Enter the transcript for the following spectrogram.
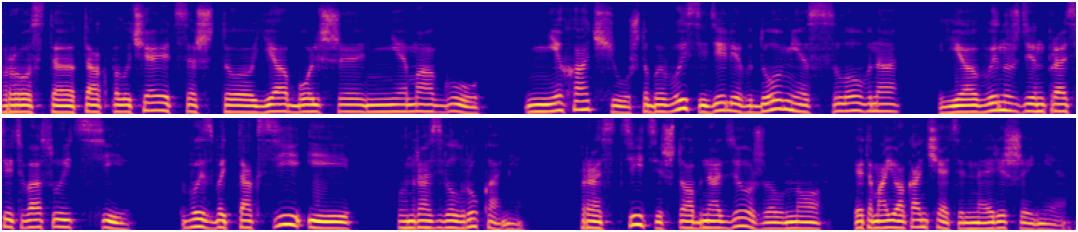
Просто так получается, что я больше не могу, не хочу, чтобы вы сидели в доме, словно я вынужден просить вас уйти, вызвать такси и Он развел руками. Простите, что обнадежил, но это мое окончательное решение.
